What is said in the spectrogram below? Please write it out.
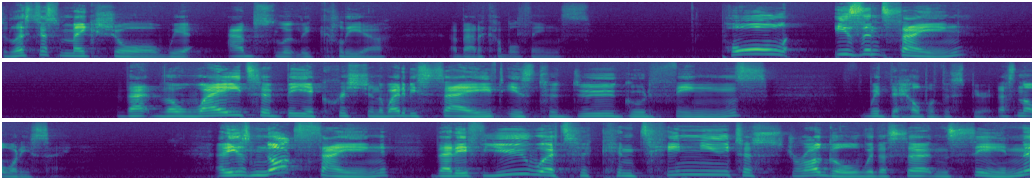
So let's just make sure we're absolutely clear about a couple things. Paul isn't saying that the way to be a Christian, the way to be saved, is to do good things with the help of the Spirit. That's not what he's saying. And he's not saying that if you were to continue to struggle with a certain sin,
